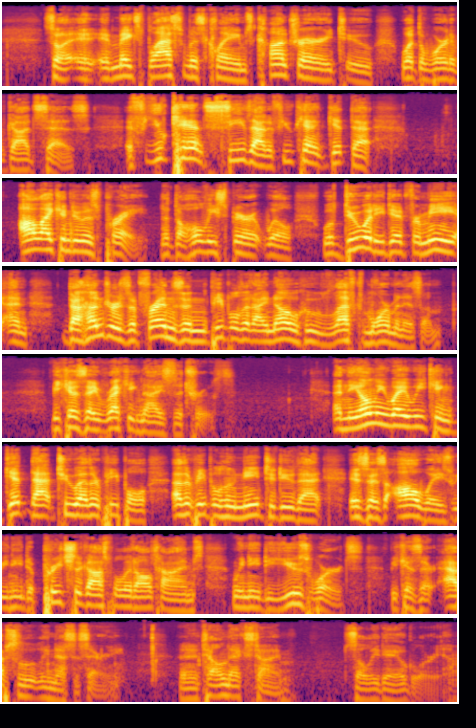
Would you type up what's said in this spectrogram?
So it, it makes blasphemous claims contrary to what the Word of God says. If you can't see that, if you can't get that, all I can do is pray that the Holy Spirit will will do what he did for me and the hundreds of friends and people that I know who left Mormonism because they recognize the truth. And the only way we can get that to other people, other people who need to do that, is as always, we need to preach the gospel at all times. We need to use words because they're absolutely necessary. And until next time, Soli Deo Gloria.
